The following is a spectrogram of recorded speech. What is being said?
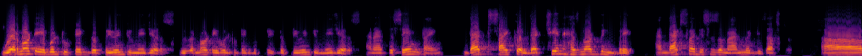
we are not able to take the preventive measures. We were not able to take the, the preventive measures, and at the same time, that cycle, that chain has not been break, and that's why this is a man-made disaster. Uh,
